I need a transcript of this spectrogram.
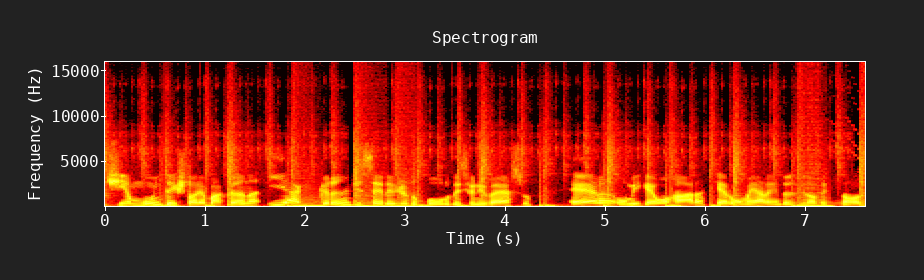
tinha muita história bacana e a grande cereja do bolo desse universo era o Miguel O'Hara, que era o Homem-Aranha 2099.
